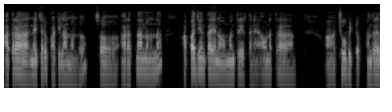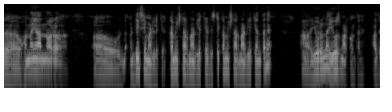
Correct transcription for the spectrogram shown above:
ಆ ಥರ ನೇಚರ್ ಪಾಟೀಲ ಅನ್ನೊಂದು. ಸೊ ಆ ರತ್ನ ಅನ್ನೋನ್ನ ಅಪ್ಪಾಜಿ ಅಂತ ಏನು ಮಂತ್ರಿ ಇರ್ತಾನೆ. ಅವನ ಹತ್ರ ಚೂ ಬಿಟ್ಟು ಅಂದ್ರೆ ಹೊನ್ನಯ್ಯ ಅನ್ನೋರ ಡಿ ಸಿ ಮಾಡ್ಲಿಕ್ಕೆ, ಕಮಿಷನರ್ ಮಾಡ್ಲಿಕ್ಕೆ ಡಿಸ್ಟಿಕ್ ಕಮಿಷನರ್ ಮಾಡ್ಲಿಕ್ಕೆ ಅಂತಾನೆ ಇವ್ರನ್ನ ಯೂಸ್ ಮಾಡ್ಕೊಂತಾನೆ. ಅದು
